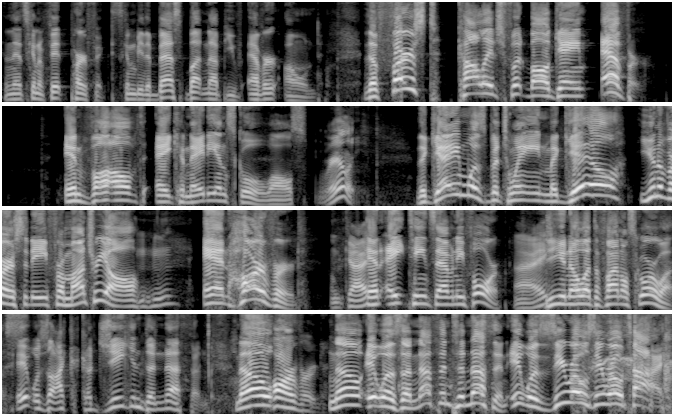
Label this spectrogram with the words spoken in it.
and that's going to fit perfect. It's going to be the best button up you've ever owned. The first college football game ever involved a Canadian school, Walls. Really? The game was between McGill University from Montreal and Harvard Okay. in 1874. All right. Do you know what the final score was? It was like a kajillion to nothing. no. Harvard. No, it was a nothing to nothing. It was zero zero tie.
